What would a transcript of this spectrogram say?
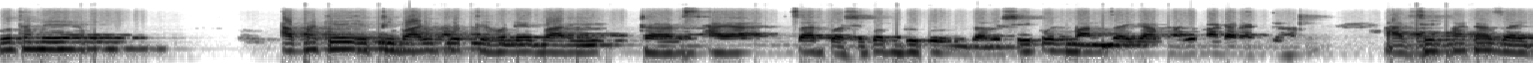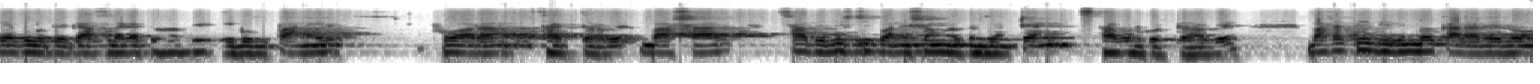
প্রথমে আপনাকে একটি বাড়ি করতে হলে বাড়িটার ছায়া চারপাশে কতটুকু পরিমাণ যাবে, সেই পরিমাণ জায়গা আপনাকে ফাঁকা রাখতে হবে। আর সেই ফাঁকা জায়গাগুলোতে গাছ লাগাতে হবে এবং পানির ফোয়ারা থাকতে হবে। বাসার ছাদে বৃষ্টির পানি সংরক্ষণের জন্য ট্যাঙ্ক স্থাপন করতে হবে। বাসাতে বিভিন্ন কালারের রং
